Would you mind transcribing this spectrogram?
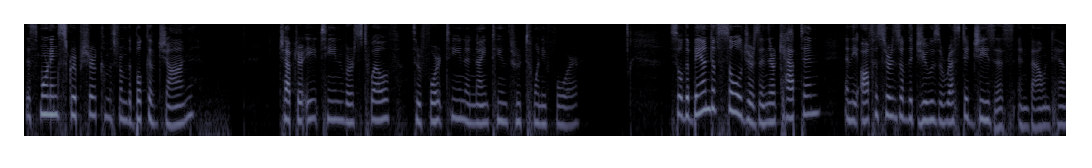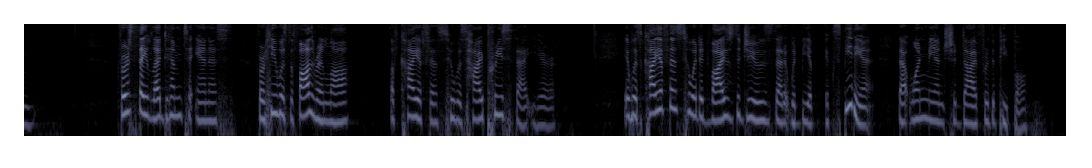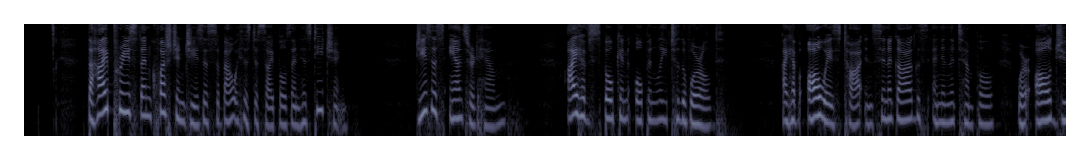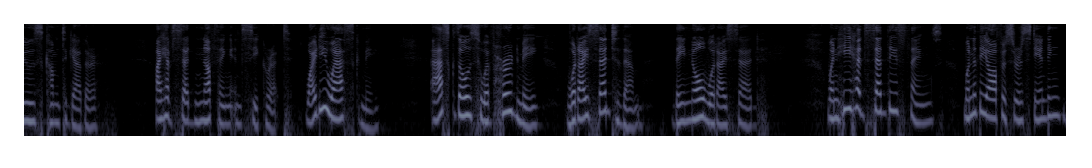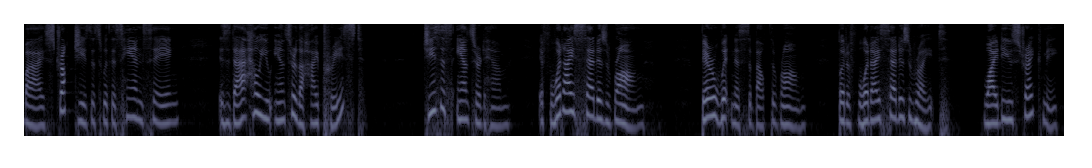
This morning's scripture comes from the book of John, chapter 18, verse 12 through 14, and 19 through 24. So the band of soldiers and their captain and the officers of the Jews arrested Jesus and bound him. First, they led him to Annas, for he was the father in law of Caiaphas, who was high priest that year. It was Caiaphas who had advised the Jews that it would be expedient that one man should die for the people. The high priest then questioned Jesus about his disciples and his teaching. Jesus answered him, I have spoken openly to the world. I have always taught in synagogues and in the temple where all Jews come together. I have said nothing in secret. Why do you ask me? Ask those who have heard me what I said to them. They know what I said. When he had said these things, one of the officers standing by struck Jesus with his hand, saying, Is that how you answer the high priest? Jesus answered him, If what I said is wrong, bear witness about the wrong. But if what I said is right, why do you strike me?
